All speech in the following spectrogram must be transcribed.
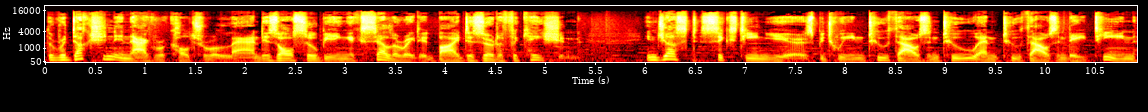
The reduction in agricultural land is also being accelerated by desertification. In just 16 years between 2002 and 2018,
